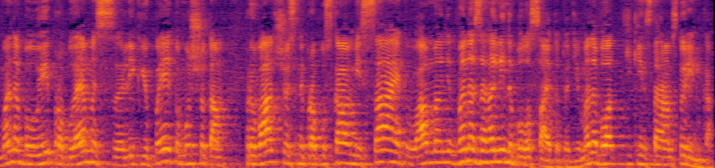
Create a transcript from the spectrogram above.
У мене були проблеми з LiquUpay, тому що там приват щось не пропускав мій сайт. А в мене, в мене взагалі не було сайту тоді. В мене була тільки інстаграм-сторінка.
